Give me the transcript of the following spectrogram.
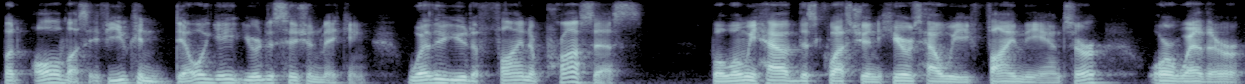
but all of us, if you can delegate your decision making, whether you define a process, well, when we have this question, here's how we find the answer, or whether,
